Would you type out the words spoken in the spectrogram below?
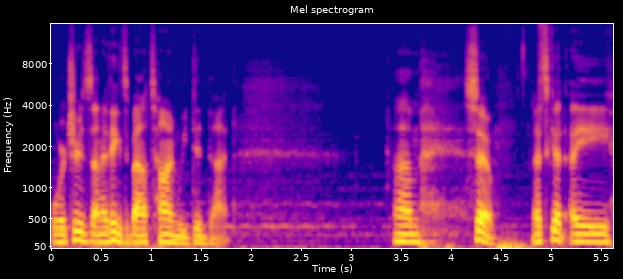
orchards, and I think it's about time we did that. Um, so, let's get a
